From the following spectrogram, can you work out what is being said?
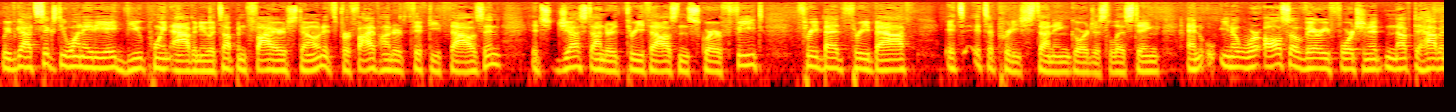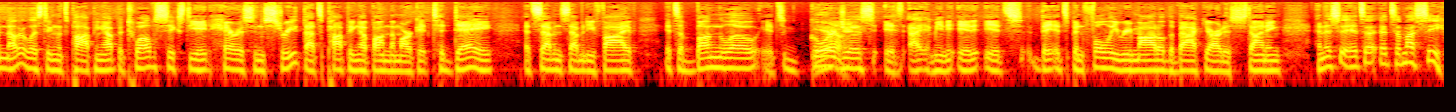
We've got 6188 Viewpoint Avenue. It's up in Firestone. It's for 550,000. It's just under 3,000 square feet, three bed, three bath. It's it's a pretty stunning, gorgeous listing, and you know we're also very fortunate enough to have another listing that's popping up at 1268 Harrison Street. That's popping up on the market today at 775. It's a bungalow. It's gorgeous. Yeah. It's, I mean, it, it's it's been fully remodeled. The backyard is stunning, and it's it's a it's a must see.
